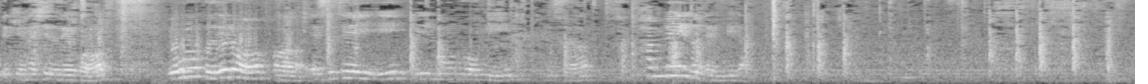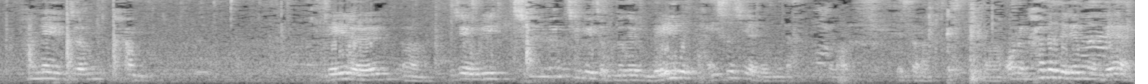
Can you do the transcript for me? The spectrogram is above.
이렇게 하셔도 되고 요거 그대로 어, SJ1002 해서 판매해도 됩니다. 한매일점.com 메일을 어, 이제 우리 700지개 정도 되면 메일을 다 있으셔야 됩니다. 그래서 어, 오늘 카드 드렸는데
